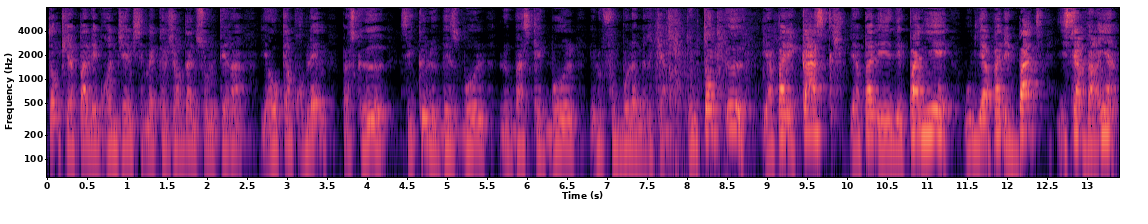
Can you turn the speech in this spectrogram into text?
tant qu'il n'y a pas LeBron James et Michael Jordan sur le terrain, il n'y a aucun problème parce que c'est que le baseball, le basketball et le football américain. Donc tant qu'eux, il n'y a pas les casques, il n'y a pas des, des paniers ou il n'y a pas des battes, ils servent à rien.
